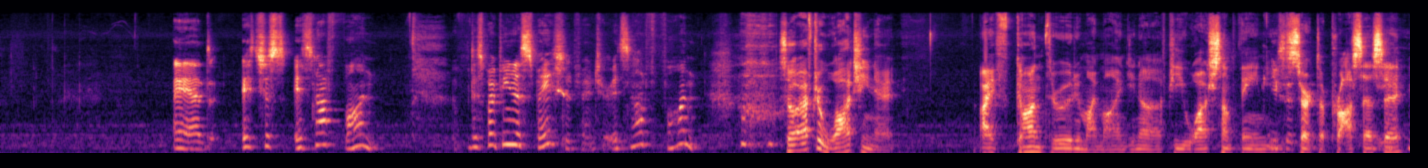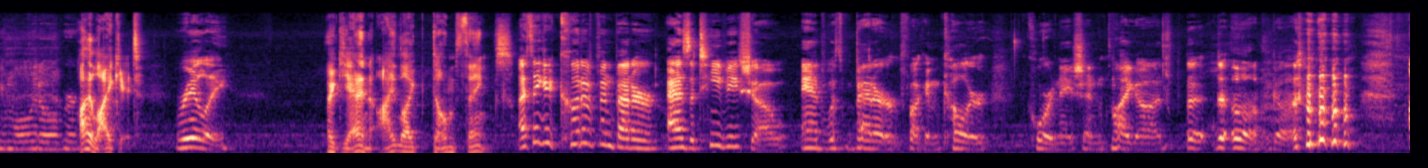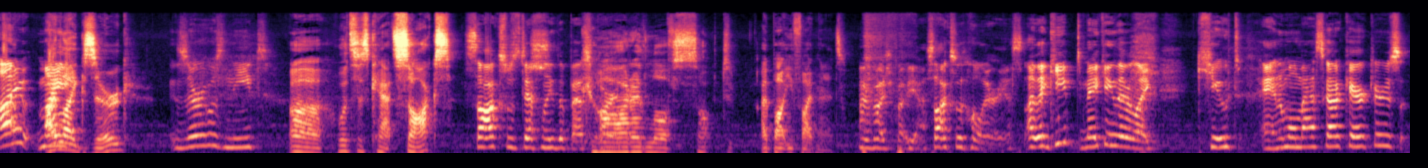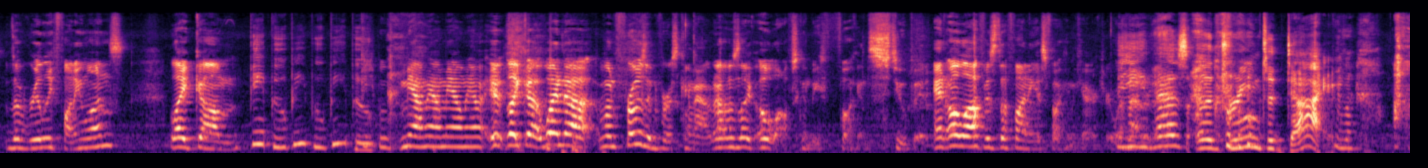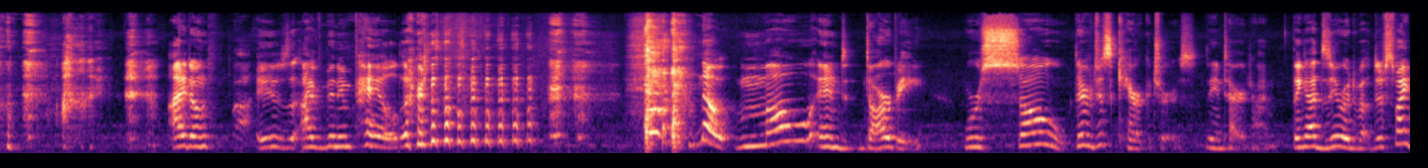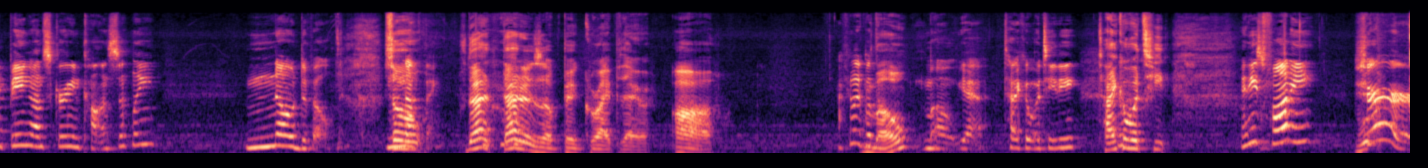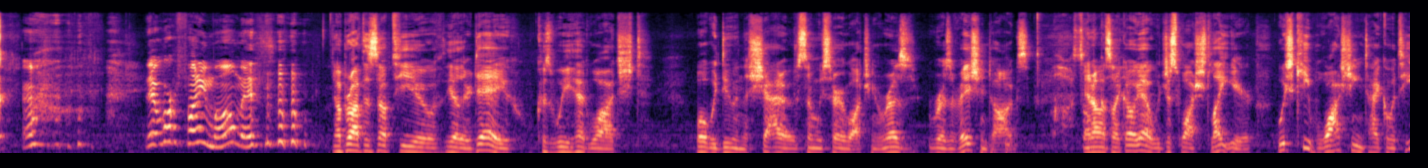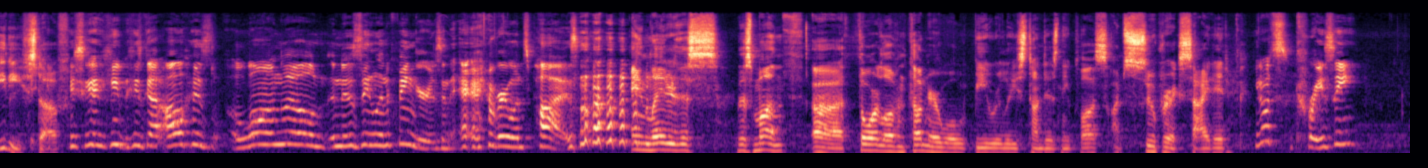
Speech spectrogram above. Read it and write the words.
And it's just, it's not fun. Despite being a space adventure, it's not fun. So after watching it, I've gone through it in my mind. You know, after you watch something, you, sit- start to process it. You mull it over. I like it. really? Again, I like dumb things. I think it could have been better as a TV show and with better fucking color coordination. My god. Uh, the- oh my god. I my I like Zurg. Zurg was neat. Uh, what's his cat? Socks. Socks was definitely the best God, part. I love Socks. I bought you five minutes. I much, but yeah, Socks was hilarious. Uh, they keep making their like cute animal mascot characters the really funny ones. Like um Beep boop beep boop beep boop. meow meow meow meow. It, like uh, when uh, when Frozen first came out, I was like, Olaf's gonna be fucking stupid, and Olaf is the funniest fucking character. He has a dream to die. Like, I don't. Was, I've been impaled. No, Mo and Darby were so they're just caricatures the entire time. They got zero development despite being on screen constantly. No development. So Nothing. that that is a big gripe there. Uh, I feel like with Mo, Mo, yeah, Taika Waititi, Taika Waititi. and he's funny. Wh- Sure. there were funny moments. I brought this up to you the other day because we had watched What We Do in the Shadows, and we started watching Res- Reservation Dogs, Oh, so and I was like, oh yeah, we just watched Lightyear. We just keep watching Taika Waititi stuff. He's, he, he's got all his long little New Zealand fingers in everyone's paws. And later this this month, uh, Thor: Love and Thunder will be released on Disney Plus. I'm super excited. You know what's crazy?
